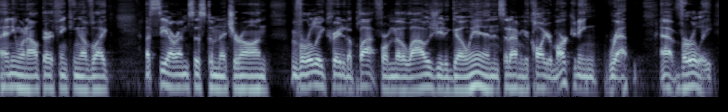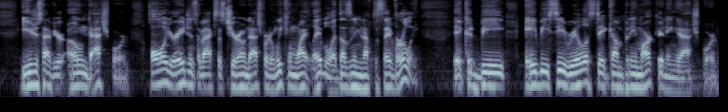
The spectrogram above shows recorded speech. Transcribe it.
anyone out there thinking of like a CRM system that you're on, VRLY created a platform that allows you to go in instead of having to call your marketing rep at VRLY, you just have your own dashboard. All your agents have access to your own dashboard, and we can white label it. it doesn't even have to say VRLY. It could be ABC Real Estate Company marketing dashboard.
